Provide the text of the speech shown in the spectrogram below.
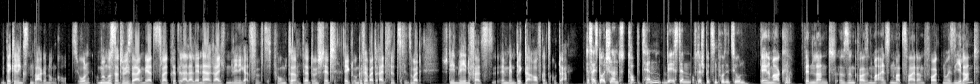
mit der geringsten wahrgenommenen Korruption. Und man muss natürlich sagen, mehr als zwei Drittel aller Länder erreichen weniger als 50 Punkte. Der Durchschnitt liegt ungefähr bei 43. Insoweit stehen wir jedenfalls im Hinblick darauf ganz gut da. Das heißt Deutschland Top 10. Wer ist denn auf der Spitzenposition? Dänemark, Finnland sind quasi Nummer 1 und Nummer 2, dann folgt Neuseeland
